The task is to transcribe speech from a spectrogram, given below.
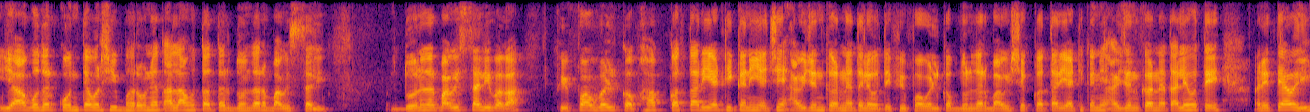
या अगोदर कोणत्या वर्षी भरवण्यात आला होता तर दोन हजार बावीस साली. दोन हजार बावीस साली बघा फिफा वर्ल्ड कप हा कतार या ठिकाणी याचे आयोजन करण्यात आले होते. फिफा वर्ल्ड कप दोन हजार बावीसचे कतार या ठिकाणी आयोजन करण्यात आले होते. आणि त्यावेळी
